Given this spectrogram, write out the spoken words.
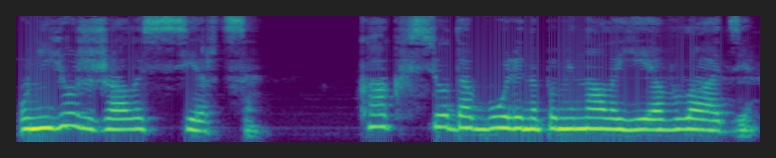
у нее сжалось сердце. Как все до боли напоминало ей о Владе.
